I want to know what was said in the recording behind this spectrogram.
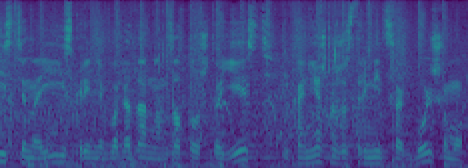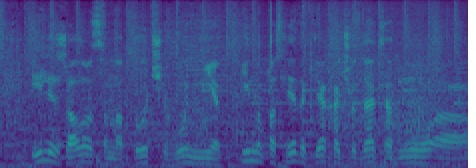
истинно и искренне благодарным за то, что есть, и, конечно же, стремиться к большему, или жаловаться на то, чего нет. И напоследок я хочу дать одну э,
